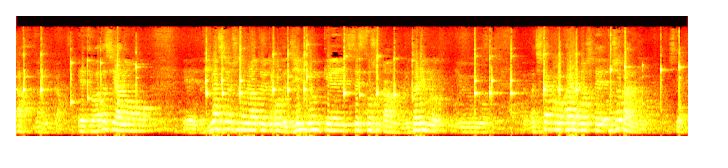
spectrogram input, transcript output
あ何か。えっ、ー、と私あの、えーと、東吉野村というところで人文系施設図書館ルタリブロという、まあ、自宅を開放して図書館にして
